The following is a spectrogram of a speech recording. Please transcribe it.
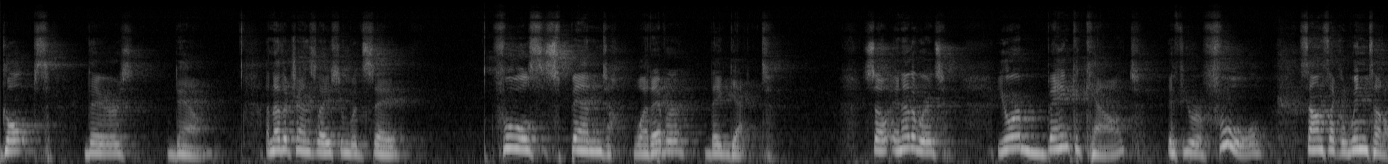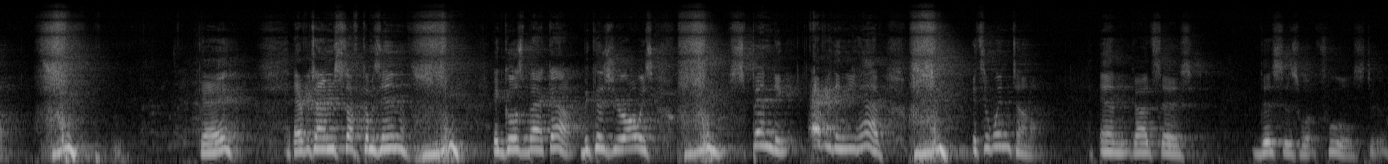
gulps theirs down. Another translation would say, Fools spend whatever they get. So, in other words, your bank account, if you're a fool, sounds like a wind tunnel. okay? Every time stuff comes in, it goes back out because you're always spending everything you have. It's a wind tunnel. And God says, This is what fools do.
